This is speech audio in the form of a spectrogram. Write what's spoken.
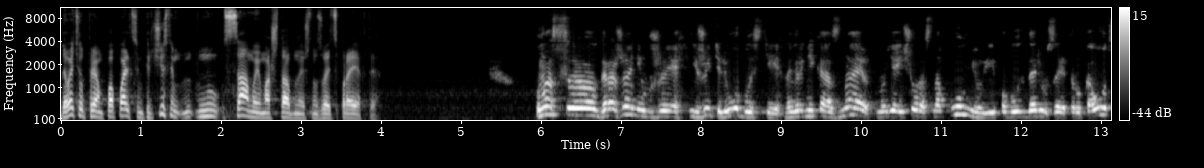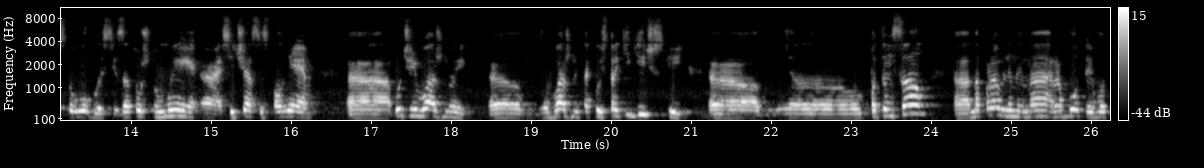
Давайте вот прям по пальцам перечислим ну, самые масштабные, что называется, проекты. У нас э, горожане уже и жители области наверняка знают, но я еще раз напомню и поблагодарю за это руководство области, за то, что мы э, сейчас исполняем э, очень важный, важный такой стратегический потенциал, направленный на работы вот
